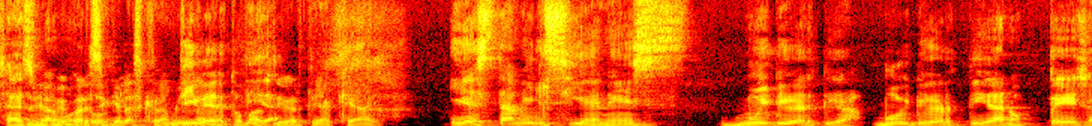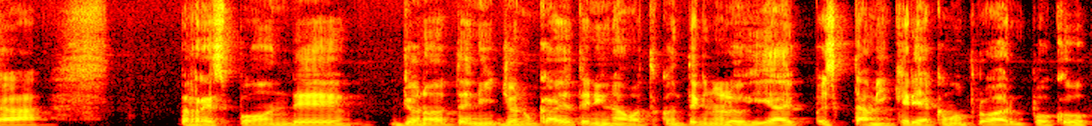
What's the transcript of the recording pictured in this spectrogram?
O sea, es una me moto parece que la Scrambler es la más divertida. que hay. Y esta 1100 es muy divertida, muy divertida, no pesa, responde. Yo, no teni- yo nunca había tenido una moto con tecnología y pues también quería como probar un poco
